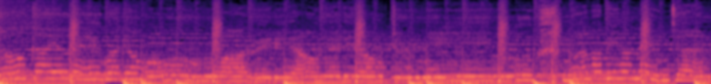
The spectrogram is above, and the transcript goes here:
လောကရဲ့လေကွာကြောင့်ဝါရီဒီအောင်နဲ့တရားမတူညီဘူးနွားမပြီးတော့လိမ့်ချနေ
